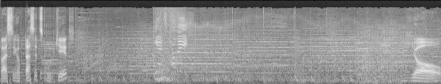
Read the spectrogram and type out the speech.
weiß nicht, ob das jetzt gut geht. Yo.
